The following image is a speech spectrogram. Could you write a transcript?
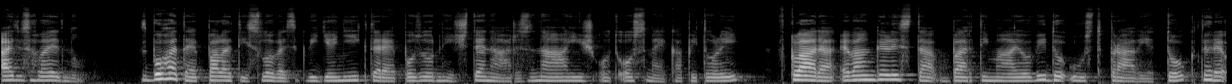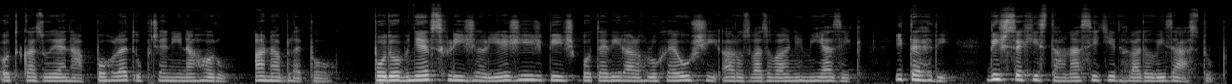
ať vzhlédnu. Z bohaté palety sloves k vidění, které pozorný čtenář zná již od osmé kapitoly, vkládá evangelista Bartimájovi do úst právě to, které odkazuje na pohled upřený nahoru a na blepou. Podobně vzchlížel Ježíš, když otevíral hluché uši a rozvazoval němý jazyk. I tehdy, když se chystal nasytit hladový zástup.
